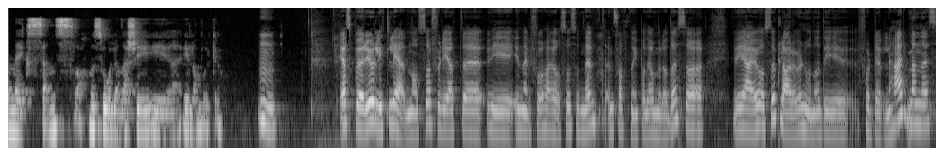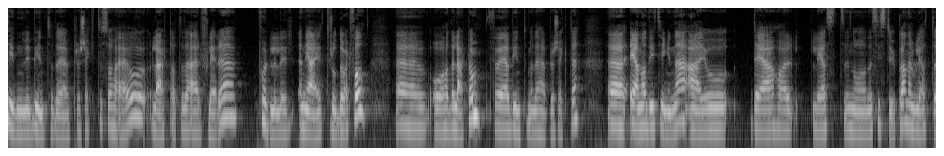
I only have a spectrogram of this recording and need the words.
makes sense da, med solenergi i, i landbruket. Mm. Jeg spør jo litt ledende også, fordi at uh, vi i Nelfo har jo også, som nevnt, en satsing på det området. Så vi er jo også klar over noen av de fordelene her. Men siden vi begynte det prosjektet, så har jeg jo lært at det er flere fordeler enn jeg trodde, i hvert fall. Og hadde lært om før jeg begynte med det her prosjektet. en av de tingene er jo det jeg har lest nå den siste uka, nemlig at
